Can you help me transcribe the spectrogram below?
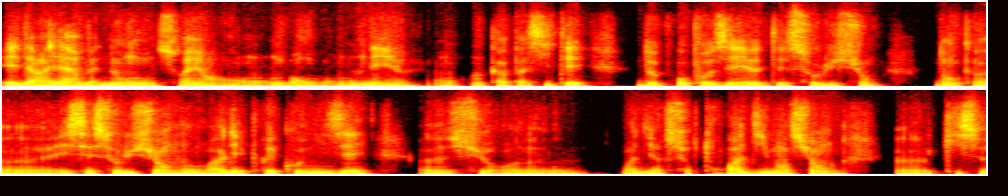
Et derrière, ben, nous, on, serait on, est en, capacité de proposer des solutions. Donc, euh, et ces solutions, on va les préconiser euh, sur, on va dire, sur trois dimensions qui, se,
